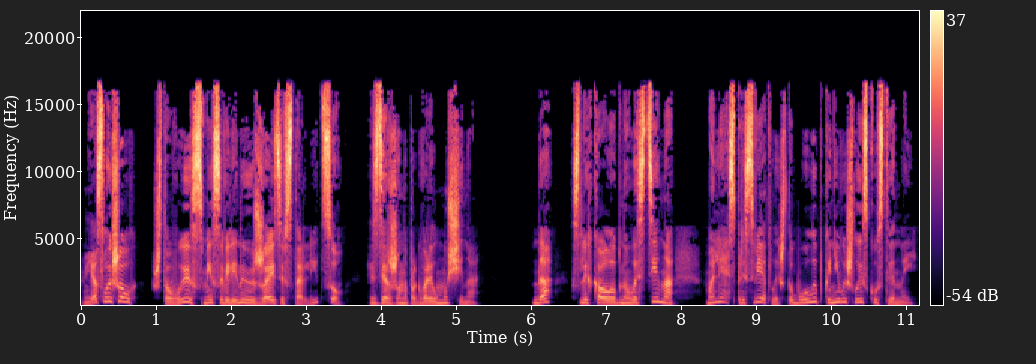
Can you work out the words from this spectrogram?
«Я слышал, что вы с мисс Эвелиной уезжаете в столицу», — сдержанно проговорил мужчина. «Да», Слегка улыбнулась Тина, молясь Пресветлой, чтобы улыбка не вышла искусственной.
